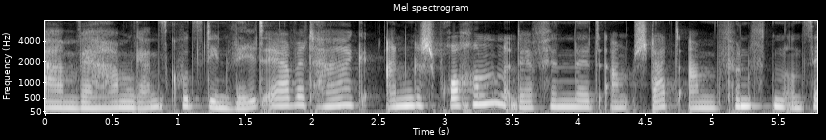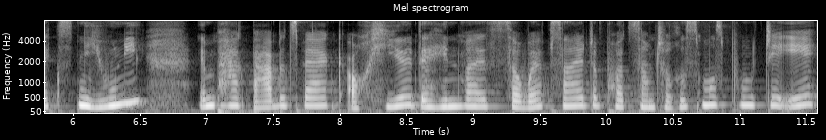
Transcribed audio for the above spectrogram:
Ähm, wir haben ganz kurz den Welterbetag angesprochen. Der findet am, statt am 5. und 6. Juni im Park Babelsberg. Auch hier der Hinweis zur Webseite potsdamtourismus.de.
